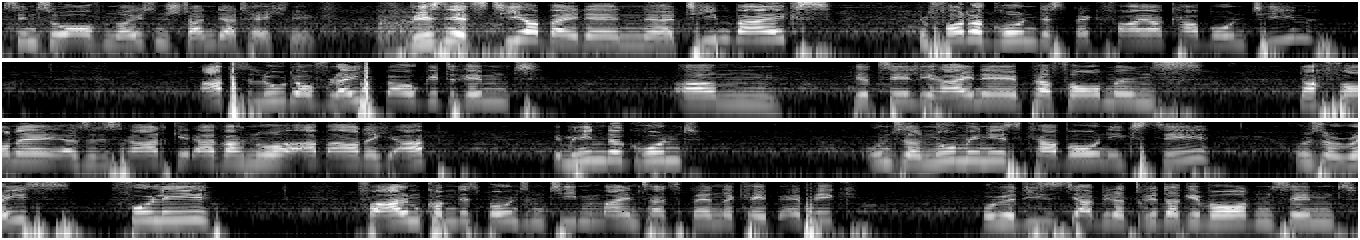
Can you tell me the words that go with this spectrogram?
sind so auf dem neuesten Stand der Technik. Wir sind jetzt hier bei den äh, Teambikes. Im Vordergrund das Backfire Carbon Team. Absolut auf Leichtbau getrimmt. Ähm, hier zählt die reine Performance nach vorne. Also das Rad geht einfach nur abartig ab. Im Hintergrund unser Numinis Carbon XC, unser Race Fully. Vor allem kommt es bei uns im Team im Einsatz bei der Cape Epic, wo wir dieses Jahr wieder Dritter geworden sind.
